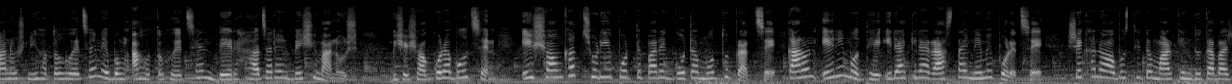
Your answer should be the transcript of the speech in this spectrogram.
মানুষ নিহত হয়েছেন এবং আহত হয়েছেন দেড় হাজারের বেশি মানুষ। বিশেষজ্ঞরা বলছেন, এই সংঘাত ছড়িয়ে পড়তে পারে গোটা মধ্যপ্রাচ্যে, কারণ এরই মধ্যে ইরাকিরা রাস্তায় নেমে পড়েছে। সেখানে অবস্থিত মার্কিন দূতাবাস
